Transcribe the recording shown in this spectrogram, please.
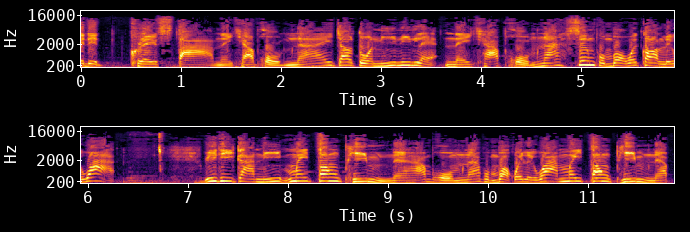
Edit c r a s t a r นะครับผมนะเจ้าตัวนี้นี่แหละนะครับผมนะ ซึ่งผมบอกไว้ก่อนเลยว่า วิธีการนี้ไม่ต้องพิมพ์นะครับผมนะผมบอกไว้เลยว่าไม่ต้องพิมพ์นะครับ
